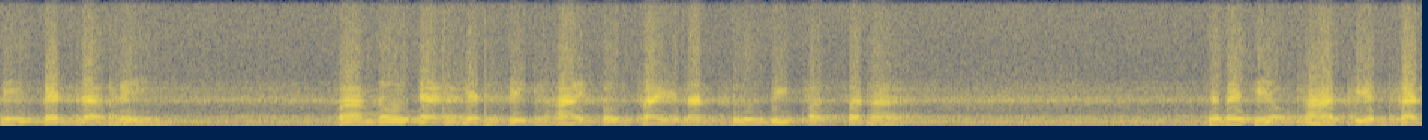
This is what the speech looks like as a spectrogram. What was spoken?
ธิเป็นอย่างนี้ ความรู้แจ้งเห็นจริงหายสงสัยนั่นคือวิปัสสนา จะไม่เที่ยวหาเถียงกัน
